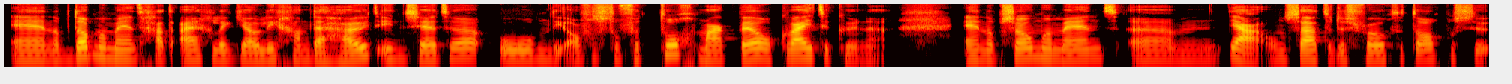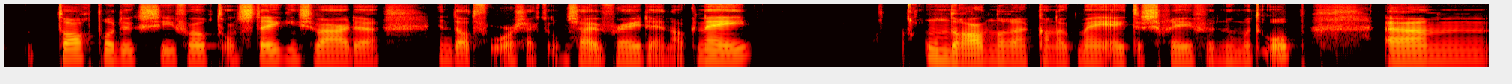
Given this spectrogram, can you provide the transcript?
En op dat moment gaat eigenlijk jouw lichaam de huid inzetten om die afvalstoffen toch maar wel kwijt te kunnen. En op zo'n moment um, ja, ontstaat er dus verhoogde talgproductie, verhoogde ontstekingswaarde en dat veroorzaakt onzuiverheden en acne. Onder andere, kan ook meeeters geven, noem het op. Um,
